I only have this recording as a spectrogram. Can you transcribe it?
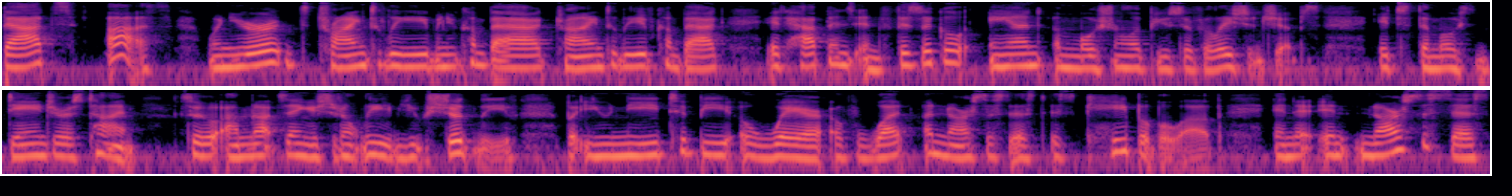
That's us. When you're trying to leave and you come back, trying to leave, come back, it happens in physical and emotional abusive relationships. It's the most dangerous time. So I'm not saying you shouldn't leave. You should leave, but you need to be aware of what a narcissist is capable of. And in narcissists,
